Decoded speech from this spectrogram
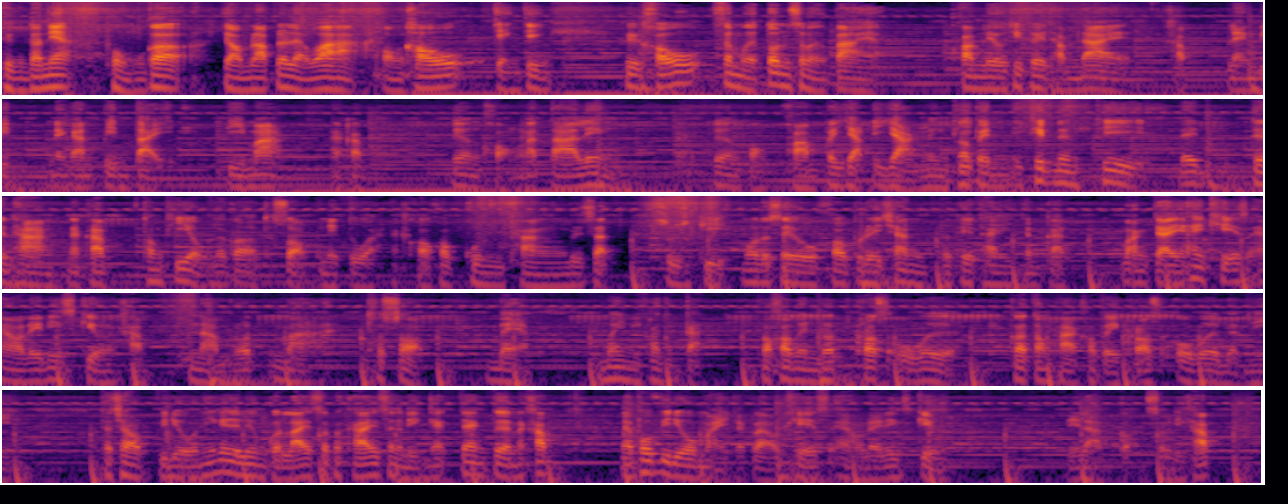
ถึงตอนเนี้ยผมก็ ยอมรับแล้วแหละว่าของเขาเจ๋งจริง คือเขาเสมอต้นเสมอปลายอะความเร็วที่เคยทำได้ครับแรงบิดในการปีนไต่ดีมากนะครับ เรื่องของอัตราเร่ง เรื่องของความประหยัดอีกอย่างหนึ่งที่เป็นอีกทริปหนึ่งที่ได้เดินทางนะครับท่องเที่ยวแล้วก็ทดสอบไปในตัวนะครับขอขอบคุณทางบริษัท Suzuki Motor Sale Corporation ประเทศไทยจำกัด วางใจให้ KSL Racing Skill นะครับนำรถมา ทดสอบแบบไม่มีข้อจำกัด เพราะเขาเป็นรถ crossover ก็ต้องพาเขาไป crossover แบบนี้ ถ้าชอบวิดีโอนี้ก็อย่าลืมกดไลค์ subscribe สั่งกระดิ่งแจ้งเตือนนะครับ แล้วพบวิดีโอใหม่จากเรา KSL Riding Skill นี่ลาก่อน สวัสดีครับ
